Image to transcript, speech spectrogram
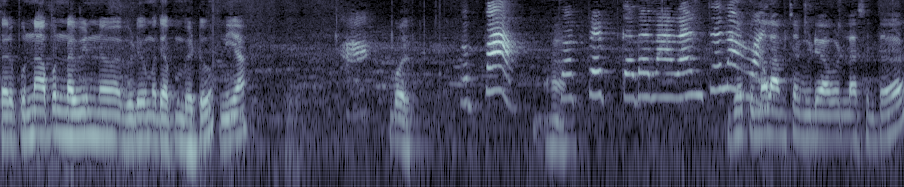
तर पुन्हा आपण नवीन व्हिडिओमध्ये आपण भेटू. निया बोल. हां. जर तुम्हाला आमचा व्हिडिओ आवडला असेल तर?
